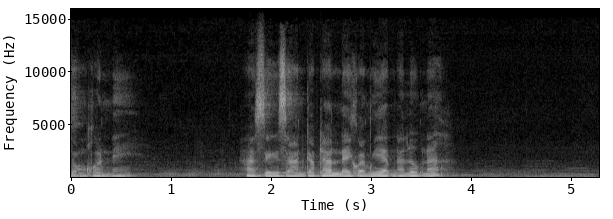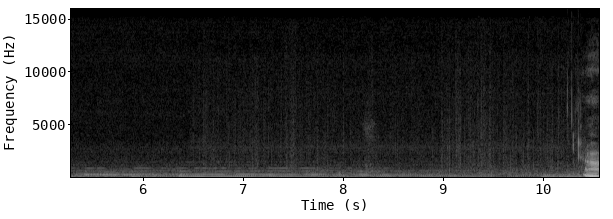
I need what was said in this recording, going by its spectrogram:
สองคนนี้หาสื่อสารกับท่านในความเงียบนะลูกนะ เอา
